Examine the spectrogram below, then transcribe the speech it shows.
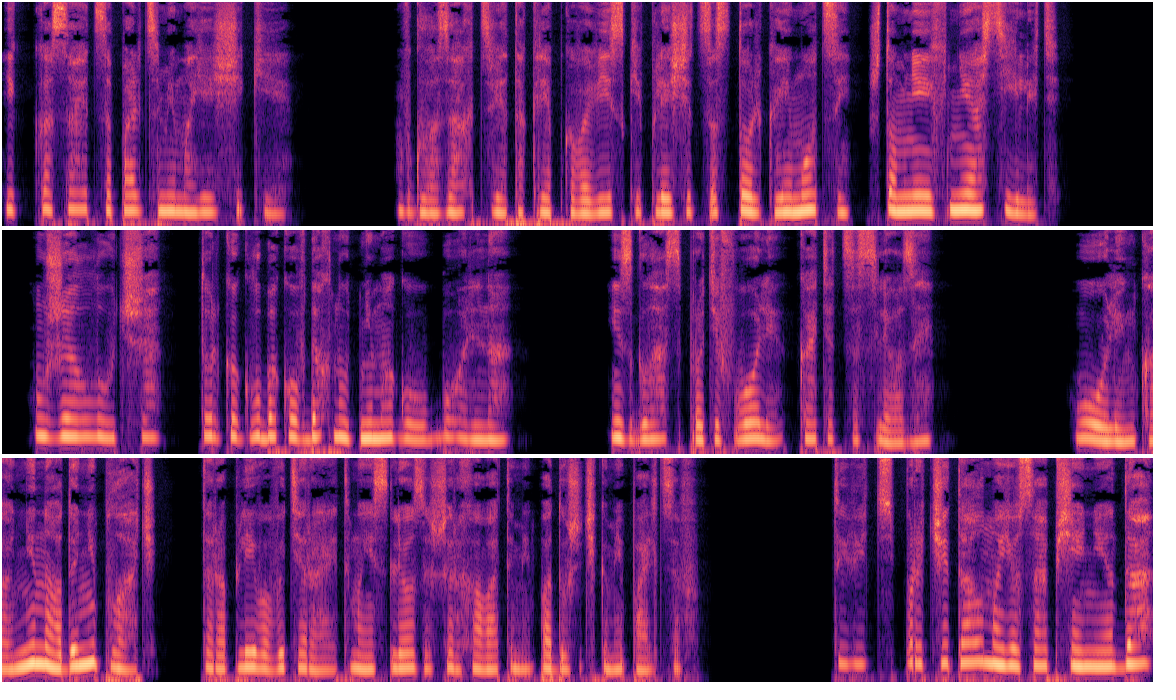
и касается пальцами моей щеки. В глазах цвета крепкого виски плещется столько эмоций, что мне их не осилить. Уже лучше, только глубоко вдохнуть не могу, больно. Из глаз против воли катятся слезы. «Оленька, не надо, не плачь!» Торопливо вытирает мои слезы шероховатыми подушечками пальцев. «Ты ведь прочитал мое сообщение, да?»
